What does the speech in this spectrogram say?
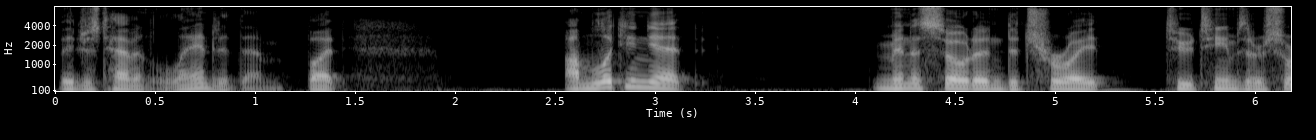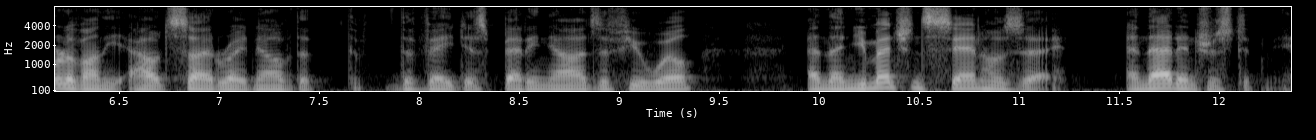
They just haven't landed them. But I'm looking at Minnesota and Detroit, two teams that are sort of on the outside right now of the, the, the Vegas betting odds, if you will. And then you mentioned San Jose, and that interested me.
